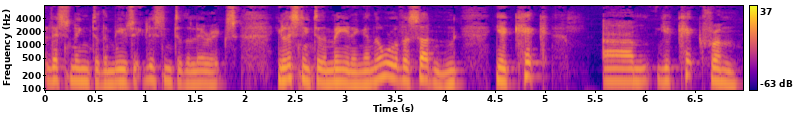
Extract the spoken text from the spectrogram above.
listening to the music, listening to the lyrics, you're listening to the meaning, and all of a sudden you kick, um, you kick from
